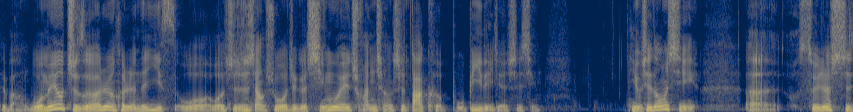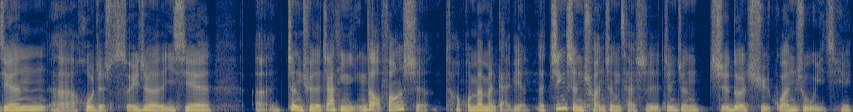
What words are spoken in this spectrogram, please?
对吧？我没有指责任何人的意思，我我只是想说，这个行为传承是大可不必的一件事情。有些东西，呃，随着时间，呃，或者随着一些呃正确的家庭引导方式，它会慢慢改变。那精神传承才是真正值得去关注以及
